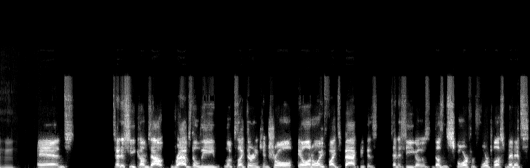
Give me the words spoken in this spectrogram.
mm-hmm. and Tennessee comes out, grabs the lead, looks like they're in control. Illinois fights back because Tennessee goes doesn't score for four plus minutes.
